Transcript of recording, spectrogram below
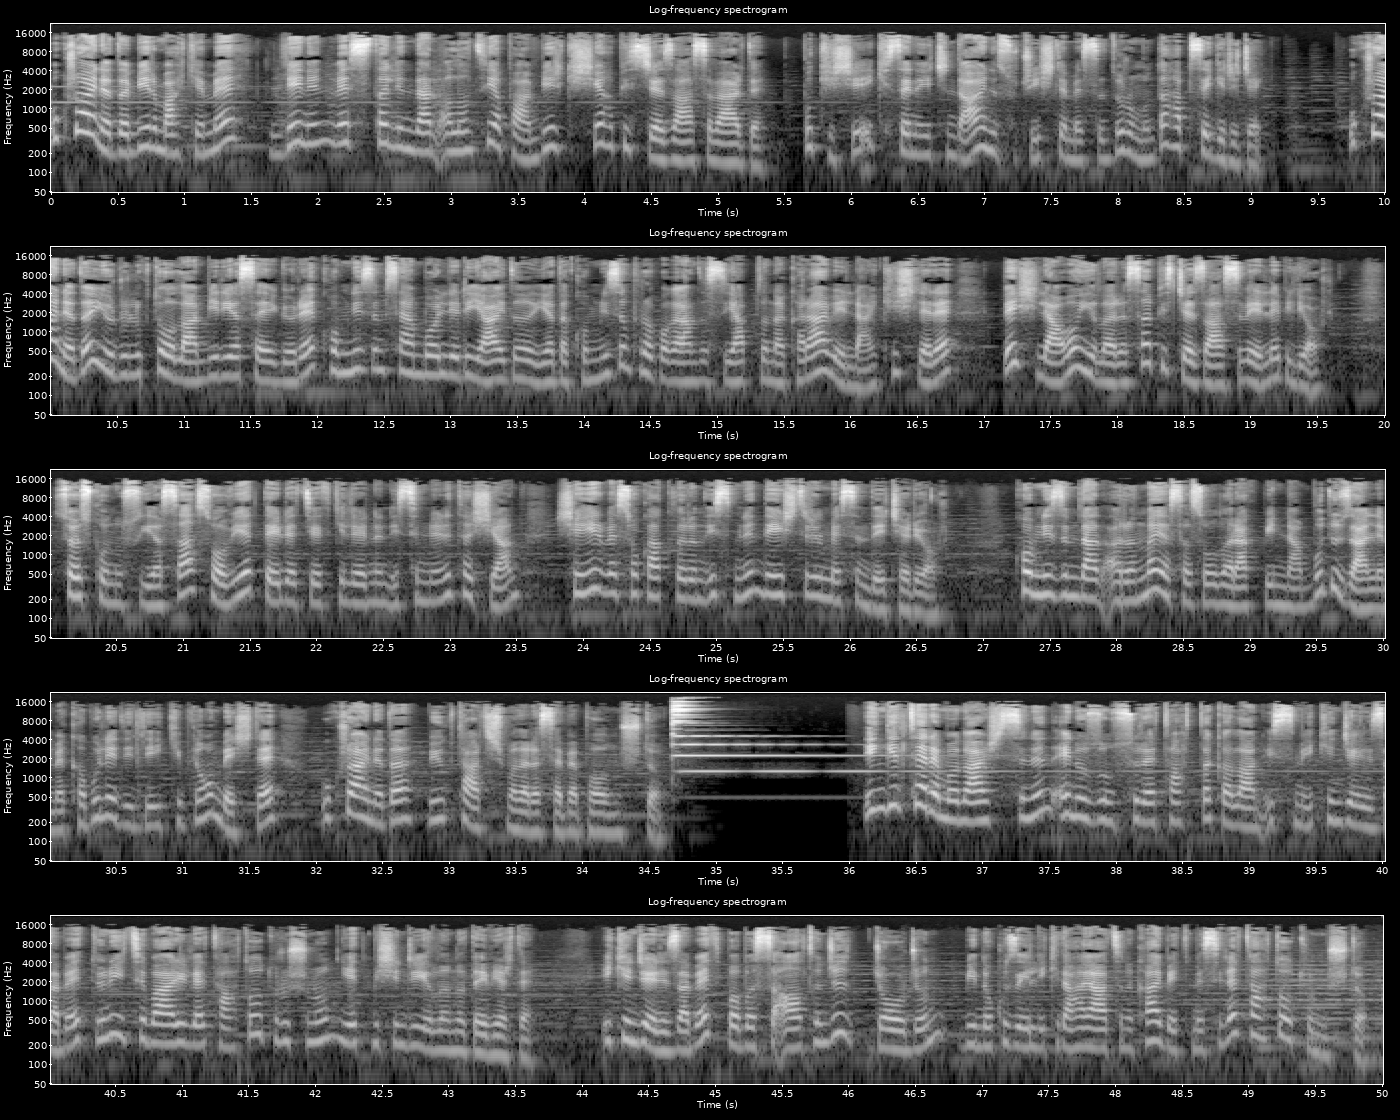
Ukrayna'da bir mahkeme Lenin ve Stalin'den alıntı yapan bir kişiye hapis cezası verdi. Bu kişi iki sene içinde aynı suçu işlemesi durumunda hapse girecek. Ukrayna'da yürürlükte olan bir yasaya göre komünizm sembolleri yaydığı ya da komünizm propagandası yaptığına karar verilen kişilere 5 ila 10 yıl arası hapis cezası verilebiliyor. Söz konusu yasa, Sovyet devlet yetkililerinin isimlerini taşıyan şehir ve sokakların isminin değiştirilmesini de içeriyor. Komünizmden arınma yasası olarak bilinen bu düzenleme kabul edildiği 2015'te Ukrayna'da büyük tartışmalara sebep olmuştu. İngiltere monarşisinin en uzun süre tahtta kalan ismi 2. Elizabeth dün itibariyle tahta oturuşunun 70. yılını devirdi. 2. Elizabeth babası 6. George'un 1952'de hayatını kaybetmesiyle tahta oturmuştu.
